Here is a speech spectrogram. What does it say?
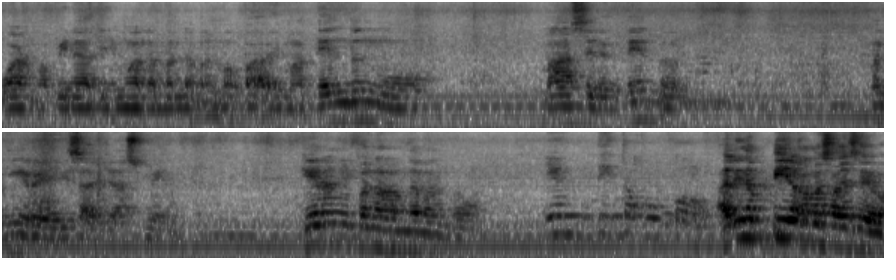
warm upin natin yung mga laman-laman mo para yung mga tendon mo, muscle and tendon, maging ready sa adjustment. Kailan yung panaramdaman to? Yung dito ko po. Alin ang pinakamasakit sa'yo?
